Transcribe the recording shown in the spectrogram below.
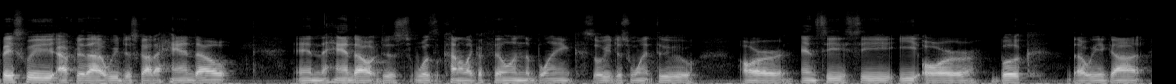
basically after that, we just got a handout, and the handout just was kind of like a fill in the blank. So we just went through our NCC ER book that we got.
